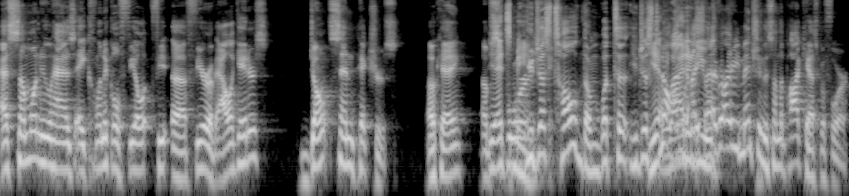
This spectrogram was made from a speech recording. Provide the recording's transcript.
as someone who has a clinical feel, fe- uh, fear of alligators, don't send pictures. Okay. Of Yeah, it's me. You just told them what to. You just Yeah, told why them did what you- I've already mentioned this on the podcast before.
